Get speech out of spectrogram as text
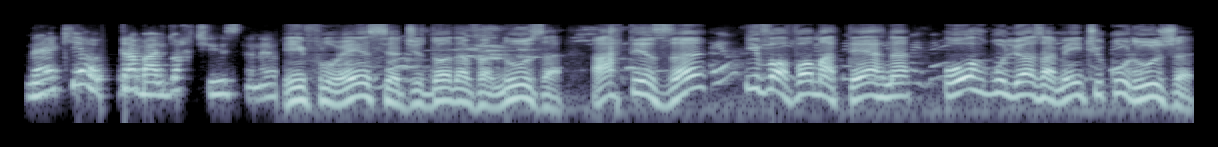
né, que é o trabalho do artista. Né? Influência de Dona Vanusa, artesã e vovó materna orgulhosamente coruja,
